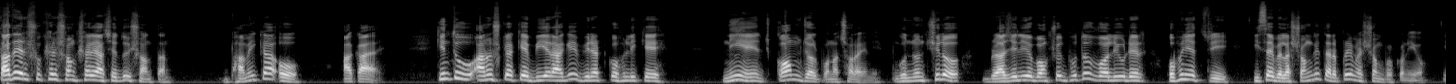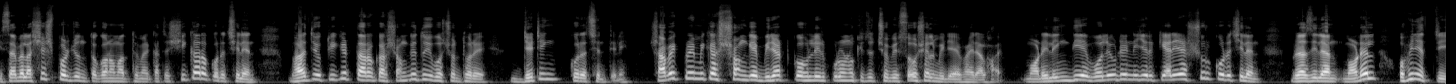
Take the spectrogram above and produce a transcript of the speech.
তাদের সুখের সংসারে আছে দুই সন্তান, ভামিকা ও আকায়। কিন্তু আনুষ্কাকে বিয়ের আগে বিরাট কোহলিকে নিয়ে কম জল্পনা ছড়ায়নি। গুঞ্জন ছিল ব্রাজিলীয় বংশোদ্ভূত বলিউডের অভিনেত্রী ইসাবেলার সঙ্গে তার প্রেমের সম্পর্ক নিয়েও। ইসাবেলা শেষ পর্যন্ত গণমাধ্যমের কাছে স্বীকারও করেছিলেন ভারতীয় ক্রিকেট তারকার সঙ্গে দুই বছর ধরে ডেটিং করেছেন তিনি। সাবেক প্রেমিকার সঙ্গে বিরাট কোহলির পুরনো কিছু ছবি সোশ্যাল মিডিয়ায় ভাইরাল হয়। মডেলিং দিয়ে বলিউডে নিজের ক্যারিয়ার শুরু করেছিলেন ব্রাজিলিয়ান মডেল অভিনেত্রী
